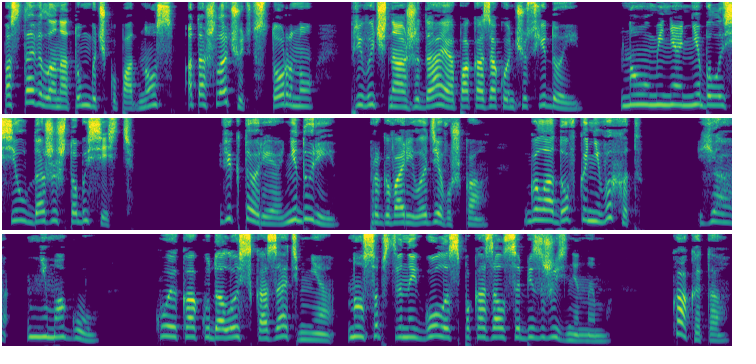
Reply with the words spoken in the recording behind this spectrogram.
Поставила на тумбочку поднос, отошла чуть в сторону, привычно ожидая, пока закончу с едой. Но у меня не было сил даже, чтобы сесть. «Виктория, не дури», — проговорила девушка. «Голодовка не выход». «Я не могу». Кое-как удалось сказать мне, но собственный голос показался безжизненным. «Как это?»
